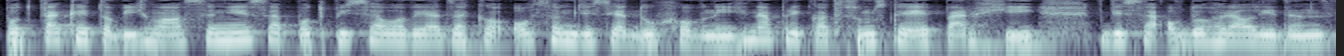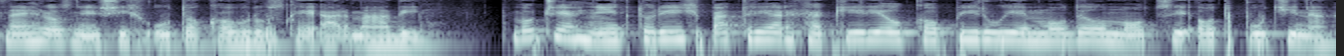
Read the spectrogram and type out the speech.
Pod takéto vyhlásenie sa podpísalo viac ako 80 duchovných, napríklad v Sumskej eparchii, kde sa odohral jeden z najhroznejších útokov ruskej armády. V očiach niektorých patriarcha Kiril kopíruje model moci od Putina.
